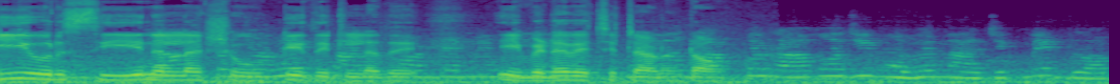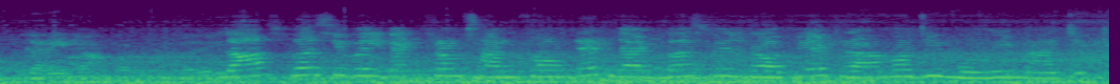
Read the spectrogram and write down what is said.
ഈ ഒരു സീനെല്ലാം ഷൂട്ട് ചെയ്തിട്ടുള്ളത് ഇവിടെ വെച്ചിട്ടാണ് കേട്ടോ आपको रामोजी मूवी मैजिक में ड्रॉप करेगा last bus you will get from sun fountain that bus will drop you at Ramoji movie magic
